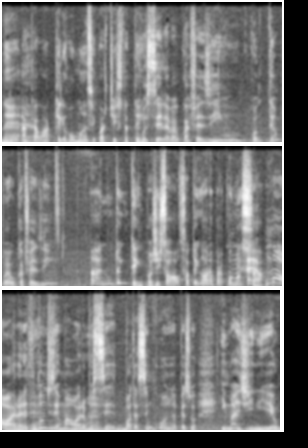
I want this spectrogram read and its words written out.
né? É. Aquela, aquele romance que o artista tem. Você leva o cafezinho, quanto tempo é o cafezinho? Ah, não tem tempo. A gente só, só tem hora para começar. É, uma hora. Né? É. Vamos dizer, uma hora é. você bota cinco anos na pessoa. Imagine eu,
